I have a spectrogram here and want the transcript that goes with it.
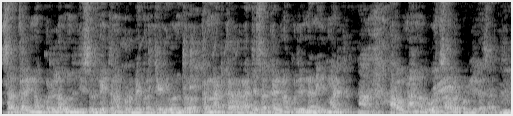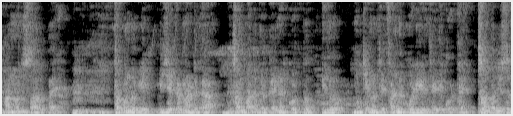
ಸರ್ಕಾರಿ ನೌಕರೆಲ್ಲ ಒಂದು ದಿವಸದ ವೇತನ ಕೊಡಬೇಕು ಅಂತ ಹೇಳಿ ಒಂದು ಕರ್ನಾಟಕ ರಾಜ್ಯ ಸರ್ಕಾರಿ ನೌಕರಿಂದಾನೇ ಇದು ಮಾಡಿದ್ರು. ಆವಾಗ ನಾನು ಅದು ಒಂದು ಸಾವಿರ ಕೊಡಲಿಲ್ಲ ಸರ್. ಹನ್ನೊಂದು ಸಾವಿರ ರೂಪಾಯಿ. ತಗೊಂಡೋಗಿ ವಿಜಯ ಕರ್ನಾಟಕ ಸಂಪಾದಕರ ಕೈನಲ್ಲಿ ಕೊಟ್ಟು ಇದು ಮುಖ್ಯಮಂತ್ರಿ ಫಂಡ್ ಕೊಡಿ ಅಂತ ಹೇಳಿ ಕೊಟ್ಟೆ. ಸ್ವಲ್ಪ ದಿವಸದ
